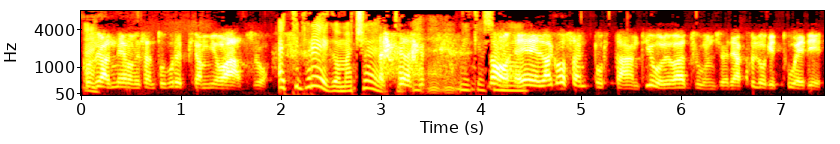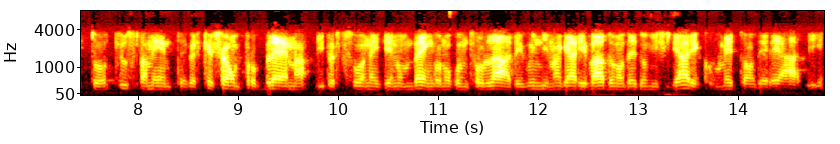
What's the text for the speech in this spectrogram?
Così eh. almeno mi sento pure più a mio agio. Eh, ti prego, ma certo. eh, eh, mica No, sono- è la cosa importante, io volevo aggiungere a quello che tu hai detto, giustamente, perché c'è un problema di persone che non vengono controllate, quindi magari vadono dai domiciliari e commettono dei reati.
